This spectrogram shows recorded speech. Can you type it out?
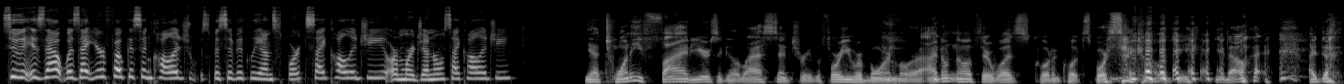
So is that was that your focus in college specifically on sports psychology or more general psychology? Yeah, 25 years ago, last century, before you were born, Laura. I don't know if there was quote unquote sports psychology. you know, I don't.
